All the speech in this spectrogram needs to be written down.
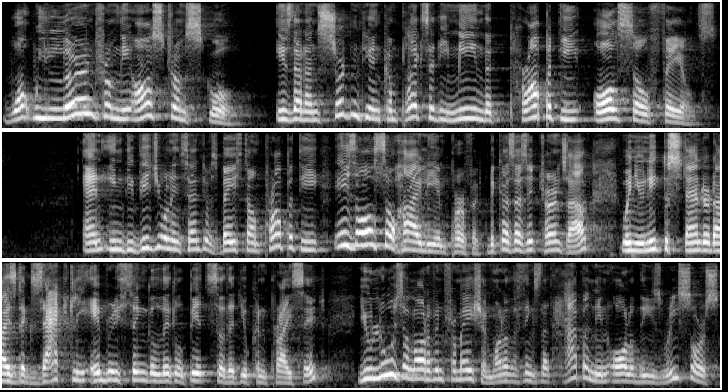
what we learned from the Ostrom school is that uncertainty and complexity mean that property also fails. and individual incentives based on property is also highly imperfect because as it turns out, when you need to standardize exactly every single little bit so that you can price it, you lose a lot of information. One of the things that happened in all of these resource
